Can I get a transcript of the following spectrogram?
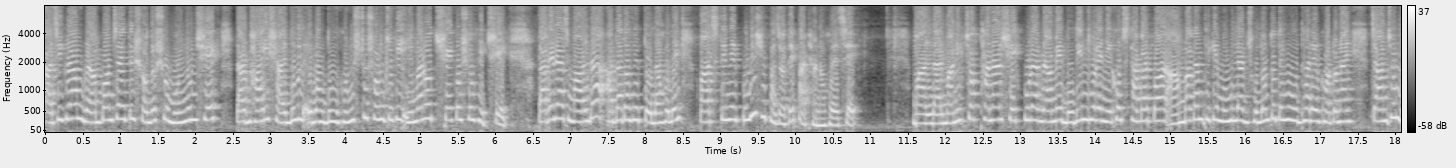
কাজীগ্রাম গ্রাম পঞ্চায়েতের সদস্য মইনুল শেখ, তার ভাই সাইদুল এবং দুই ঘনিষ্ঠ সহযোগী ইমারত শেখ ও শহীদ শেখ। তাদের আজ মালদা আদালতে তোলা হলে পাঁচ দিনের পুলিশ হেফাজতে পাঠানো হয়েছে। মালদার মানিকচক থানার শেখপুরা গ্রামে দুদিন ধরে নিখোঁজ থাকার পর আমবাগান থেকে মহিলার ঝুলন্ত দেহ উদ্ধারের ঘটনায় চাঞ্চল্য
